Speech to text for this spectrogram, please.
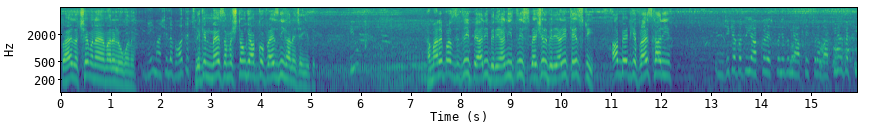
फ्राइज अच्छे बनाए हमारे लोगों ने। नहीं माशाल्लाह बहुत अच्छी। लेकिन मैं समझता हूँ कि आपको फ्राइज नहीं खाने चाहिए थे। क्यों? हमारे पास इतनी प्यारी बिरयानी इतनी स्पेशल बिरयानी टेस्टी आप बैठ के फ्राइज खा रही हैं। मुझे क्या पता ये आपका रेस्टोरेंट है तो मैं आपसे इस तरह बात ही ना करती।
